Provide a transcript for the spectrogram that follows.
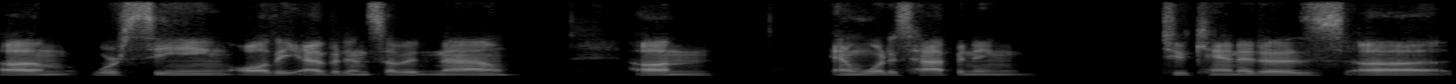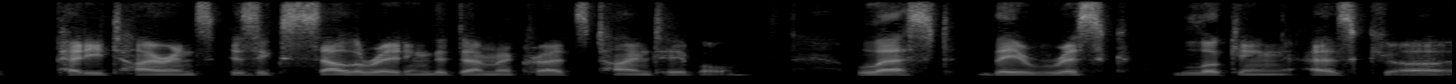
um, we're seeing all the evidence of it now, um, and what is happening to Canada's uh, petty tyrants is accelerating the Democrats' timetable, lest they risk looking as uh,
